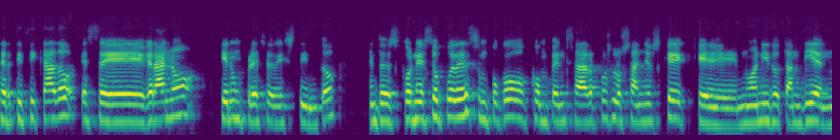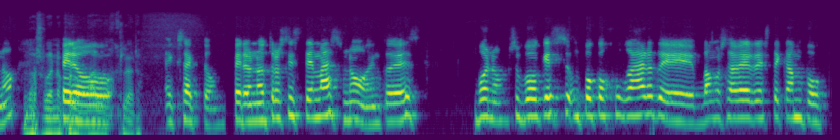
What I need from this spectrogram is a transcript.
certificado, ese grano tiene un precio distinto. Entonces, con eso puedes un poco compensar pues, los años que, que no han ido tan bien, ¿no? No es bueno Pero- malo, claro. Exacto, pero en otros sistemas no. Entonces, bueno, supongo que es un poco jugar de vamos a ver este campo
